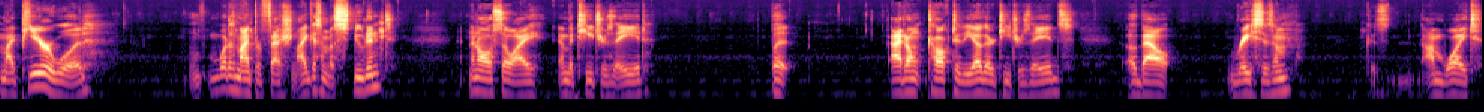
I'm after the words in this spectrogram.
my peer would. What is my profession? I guess I'm a student, And also, I am a teacher's aide. But I don't talk to the other teacher's aides about racism because I'm white.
